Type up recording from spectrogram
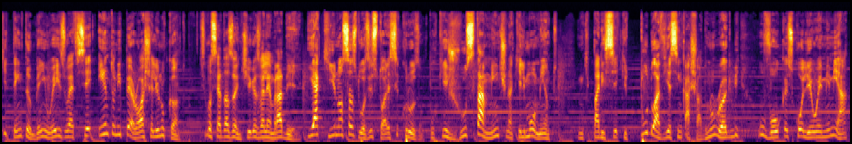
que tem também o ex-UFC Anthony Perocha ali no canto. Se você é das antigas, vai lembrar dele. E aqui nossas duas histórias se cruzam, porque justamente naquele momento em que parecia que tudo havia se encaixado no rugby, o Volca escolheu o MMA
